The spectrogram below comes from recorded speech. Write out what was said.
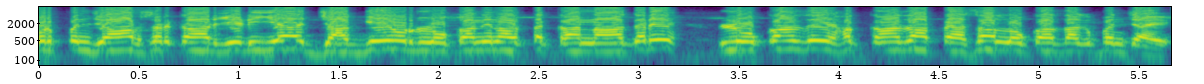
ਔਰ ਪੰਜਾਬ ਸਰਕਾਰ ਜਿਹੜੀ ਆ ਜਾਗੇ ਔਰ ਲੋਕਾਂ ਦੇ ਨਾਲ ਧੱਕਾ ਨਾ ਕਰੇ, ਲੋਕਾਂ ਦੇ ਹੱਕਾਂ ਦਾ ਪੈਸਾ ਲੋਕਾਂ ਤੱਕ ਪਹੁੰਚਾਏ।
